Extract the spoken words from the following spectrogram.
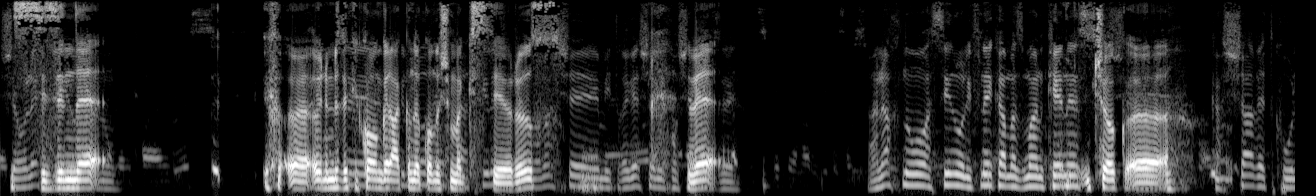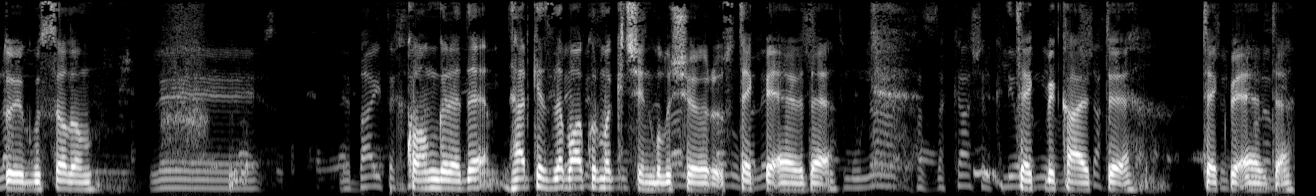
sizinle e, önümüzdeki kongre hakkında konuşmak istiyoruz ve çok e, duygusalım. Kongrede herkesle bağ kurmak için buluşuyoruz. Tek bir evde, tek bir kalpte, tek bir evde.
